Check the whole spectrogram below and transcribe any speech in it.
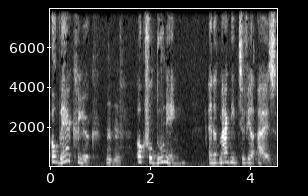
ook werkgeluk. Mhm. Ook voldoening. En dat maakt niet zoveel uit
